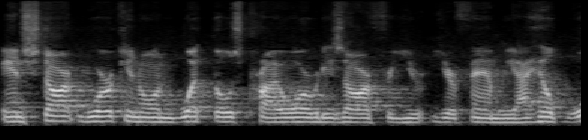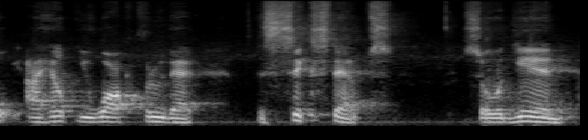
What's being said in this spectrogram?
and start working on what those priorities are for your, your family. I help I help you walk through that, the six steps. So again,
